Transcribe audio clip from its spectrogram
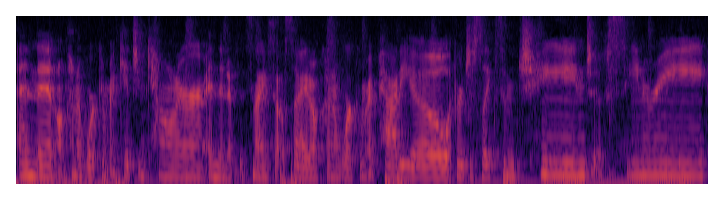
and then I'll kind of work at my kitchen counter. And then if it's nice outside, I'll kind of work on my patio for just like some change of scenery.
